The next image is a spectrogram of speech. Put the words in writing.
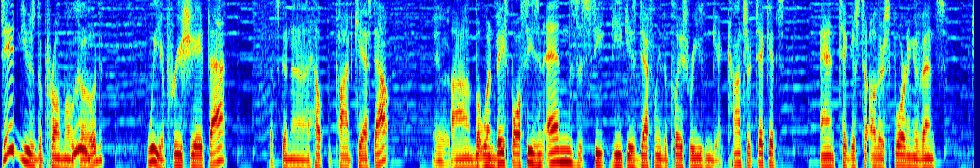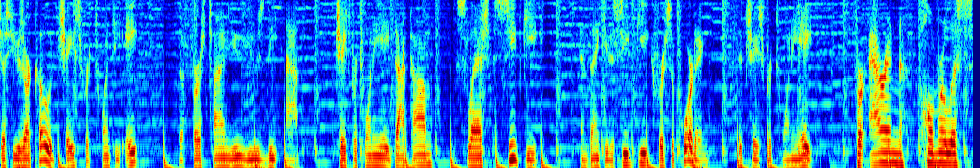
did use the promo Woo. code. We appreciate that. That's going to help the podcast out. Hey. Um, but when baseball season ends, SeatGeek is definitely the place where you can get concert tickets and tickets to other sporting events. Just use our code Chase for 28 the first time you use the app. Chase428.com slash SeatGeek. And thank you to SeatGeek for supporting the Chase for 28 for Aaron Homerless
